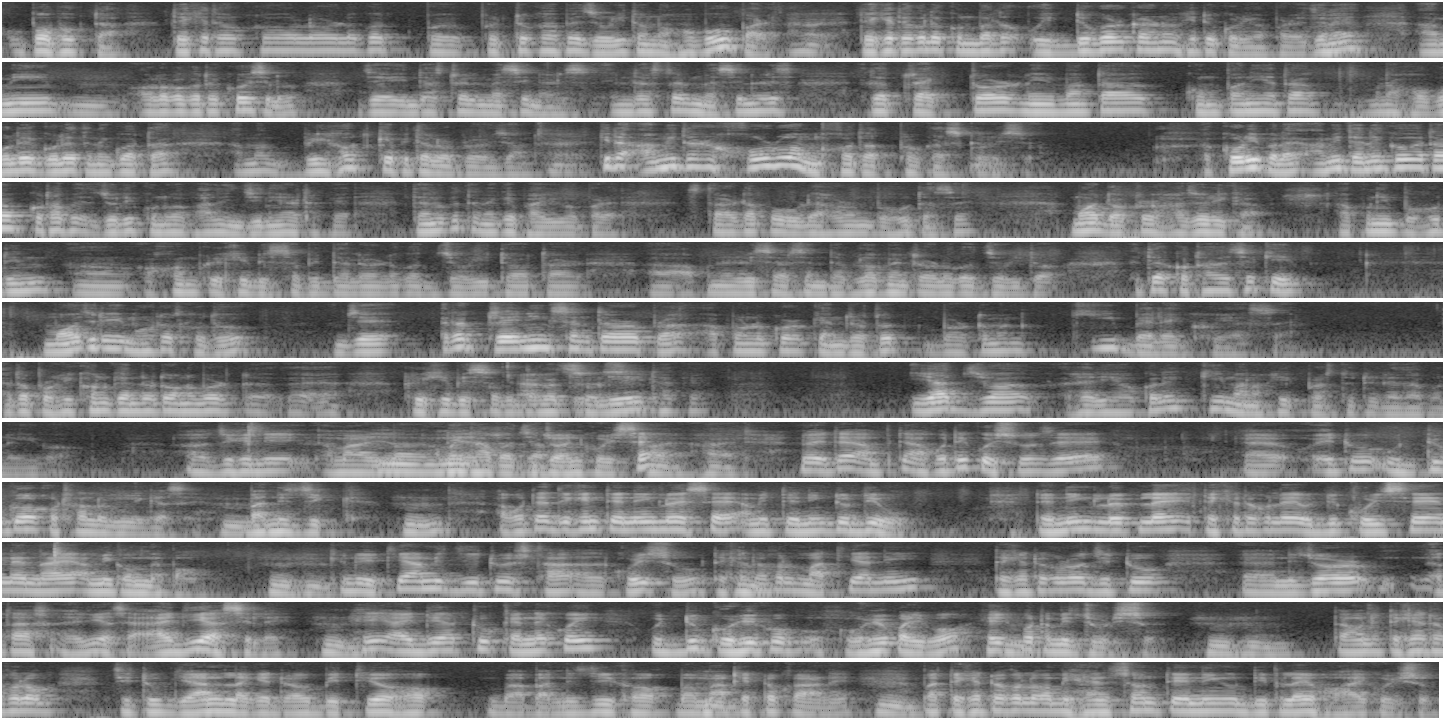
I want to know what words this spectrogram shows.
উপভোক্তা তেখেতসকলৰ লগত প্ৰ- প্ৰত্যক্ষভাৱে জড়িত নহ'বও পাৰে। তেখেতসকলে কোনোবা এটা উদ্যোগৰ কাৰণেও সেইটো কৰিব পাৰে। যেনে আমি অলপ আগতে কৈছিলোঁ যে ইণ্ডাষ্ট্ৰিয়েল মেচিনাৰিজ ইণ্ডাষ্ট্ৰিয়েল মেচিনাৰিজ এটা ট্ৰেক্টৰ নিৰ্মাতা কোম্পানী এটা মানে হ'বলৈ গ'লে তেনেকুৱা এটা আমাক বৃহৎ কেপিটেলৰ প্ৰয়োজন। কিন্তু আমি তাৰ সৰু অংশ তাত ফ'কাছ কৰিছোঁ। কৰি পেলাই আমি তেনেকৈও এটা কথা যদি কোনোবা ভাল ইঞ্জিনিয়াৰ থাকে তেওঁলোকে তেনেকৈ ভাবিব পাৰে। ষ্টাৰ্টআপৰ উদাহৰণ বহুত আছে। মই ডক্টৰ হাজৰিকা আপুনি বহুদিন অসম কৃষি বিশ্ববিদ্যালয়ৰ লগত জড়িত তাৰ আপুনি ৰিচাৰ্চ এণ্ড ডেভেলপমেণ্টৰ লগত জড়িত। এতিয়া কথা হৈছে কি মই যদি এই মুহূৰ্তত সোধোঁ যে এটা ট্ৰেইনিং চেণ্টাৰৰ পৰা আপোনালোকৰ কেন্দ্ৰটোত বৰ্তমান কি বেলেগ হৈ আছে? এটা প্ৰশিক্ষণ কেন্দ্ৰটো অনবৰত কৃষি বিশ্ববিদ্যালয়ত চলিয়েই। থাকে। ইয়াত যোৱা হেৰিসকলে কি মানসিক প্ৰস্তুতিৰে যাব লাগিব? যিখিনি আমাৰ। জইন কৰিছে। এতিয়া আপুনি আগতেই কৈছোঁ যে এইটো উদ্যোগৰ কথা লৈ আছে বাণিজ্যিক। আগতে যিখিনি ট্ৰেইনিং লৈ আছে আমি ট্ৰেইনিংটো দিওঁ। ট্ৰেইনিং লৈ পেলাই তেখেতসকলে উদ্যোগ কৰিছে নে নাই আমি গম নাপাওঁ। কিন্তু এতিয়া আমি যিটো কৰিছোঁ তেখেতসকল মাতি আনি তেখেতসকলৰ যিটো নিজৰ এটা হেৰি আছে আইডিয়া আছিলে। সেই আইডিয়াটো কেনেকৈ উদ্যোগ গঢ়ি গঢ়িব পাৰিব সেই ওপৰত আমি জোৰ দিছোঁ। তাৰমানে তেখেতসকলক যিটো জ্ঞান লাগে ধৰক বিত্তীয় হওক বা বাণিজ্যিক হওক বা মাৰ্কেটৰ কাৰণে বা তেখেতসকলক আমি হেণ্ডছ অন ট্ৰেইনিং দি পেলাই সহায় কৰিছোঁ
